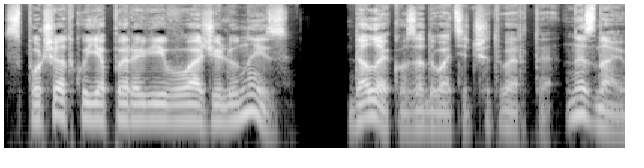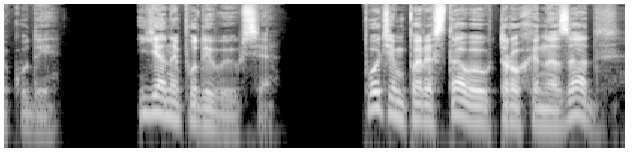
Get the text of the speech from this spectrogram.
Спочатку я перевів важіль униз, далеко за 24-те, не знаю куди. Я не подивився. Потім переставив трохи назад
